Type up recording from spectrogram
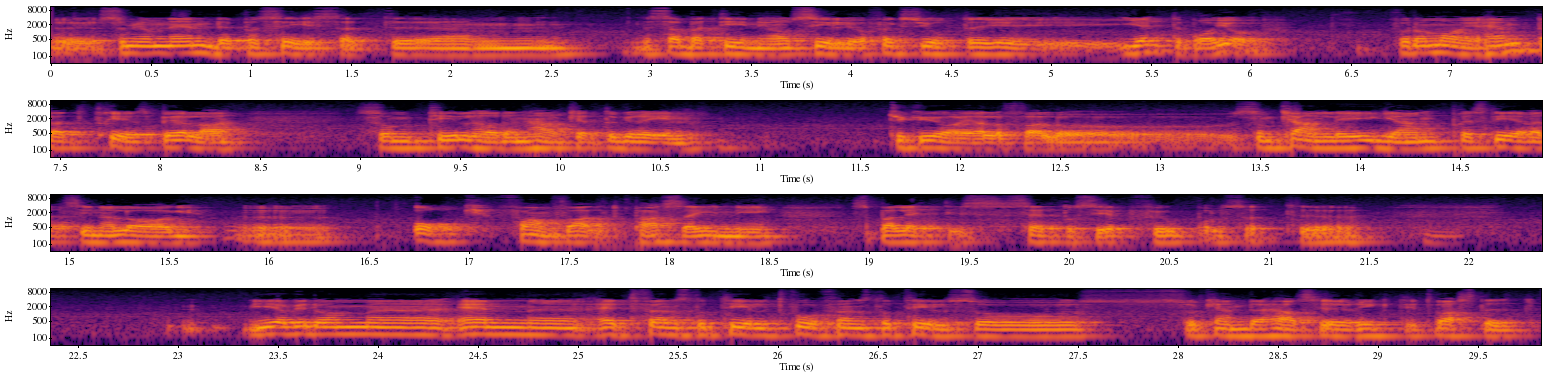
Eh, som jag nämnde precis, att um, Sabatini och Silvio faktiskt gjort ett jättebra jobb. För de har ju hämtat tre spelare som tillhör den här kategorin, tycker jag i alla fall, och som kan ligan, presterat sina lag uh, och framförallt passa in i Spallettis sätt att se på fotboll. Så att, uh, Ger vi dem en, ett fönster till, två fönster till så, så kan det här se riktigt vasst ut.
